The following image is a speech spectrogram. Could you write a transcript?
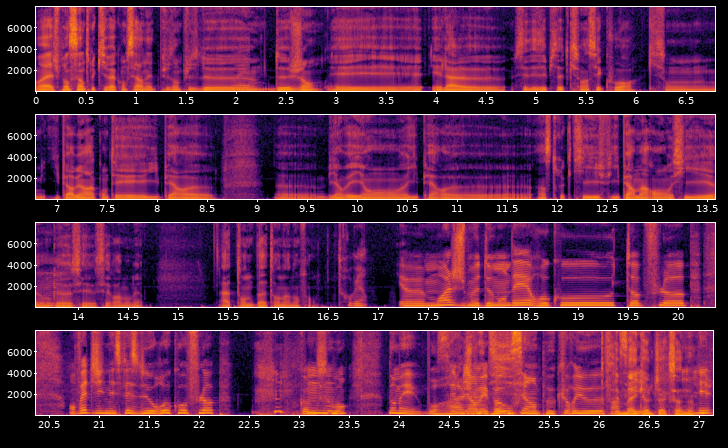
Ouais, je pense que c'est un truc qui va concerner de plus en plus de, Ouais. de gens. Et, et là, euh, c'est des épisodes qui sont assez courts, qui sont hyper bien racontés, hyper euh, bienveillants, hyper instructifs, hyper marrants aussi. Donc, Mm. euh, c'est c'est vraiment bien. Attendre d'attendre un enfant. Trop bien. Euh, moi, je me demandais Rocco, top flop. En fait, j'ai une espèce de Rocco flop comme souvent. Non mais bon, C'est ah, bien, je mais le pas dis, ouf. c'est un peu curieux. Enfin, C'est Michael Jackson. les-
